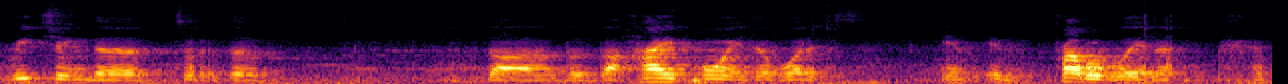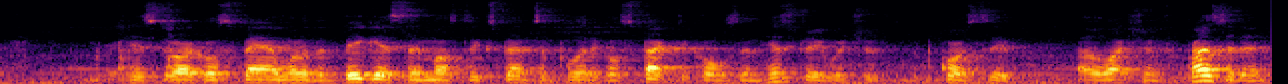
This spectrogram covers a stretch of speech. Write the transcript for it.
reaching the sort of the the, the, the high point of what is in, in probably in a historical span one of the biggest and most expensive political spectacles in history, which is of course the election for president,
